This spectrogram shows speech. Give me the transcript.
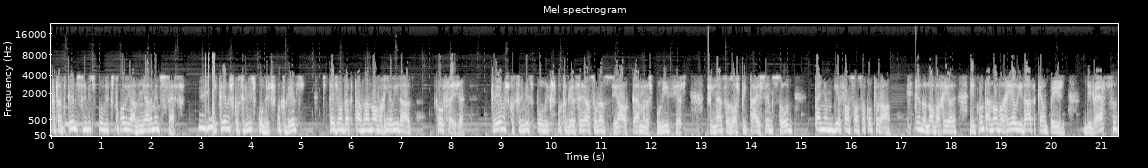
Portanto, queremos serviços públicos de qualidade, nomeadamente o CEF. Uhum. E queremos que os serviços públicos portugueses estejam adaptados à nova realidade. Ou seja, queremos que os serviços públicos portugueses, seja a Segurança Social, câmaras, polícias, finanças, hospitais, centros de saúde, tenham mediação sociocultural tendo nova conta a nova realidade que é um país diverso,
